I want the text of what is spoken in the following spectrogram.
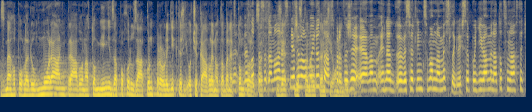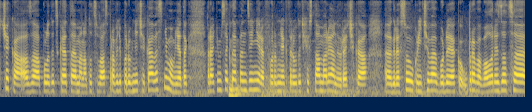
z mého pohledu morální právo na to měnit za pochodu zákon pro lidi, kteří očekávali notabene v tomto ne, roce. To se tam ale nesměřoval můj dotaz, protože já vám hned vysvětlím, co mám na mysli. Když se podíváme na to, co nás teď čeká za politické téma, na to, co vás pravděpodobně čeká ve sněmovně, tak vrátím se k té mm-hmm. penzijní reformě, kterou teď chystá Marian Jurečka, eh, kde jsou klíčové body jako úprava valorizace,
